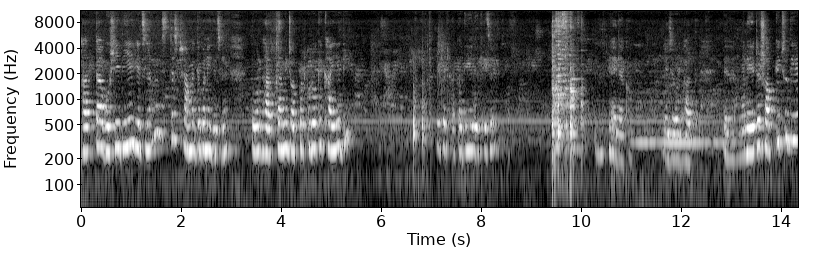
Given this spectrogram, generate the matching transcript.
ভাতটা বসিয়ে দিয়েই গেছিলাম। জাস্ট সামনের দোকানে গেছিলাম। ওর ভাতটা আমি চটপট করে ওকে খাইয়ে দিই। এটা ঢাকা দিয়ে রেখেছে এই দেখো, এই যে ওর ভাত। মানে এটা সব কিছু দিয়ে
